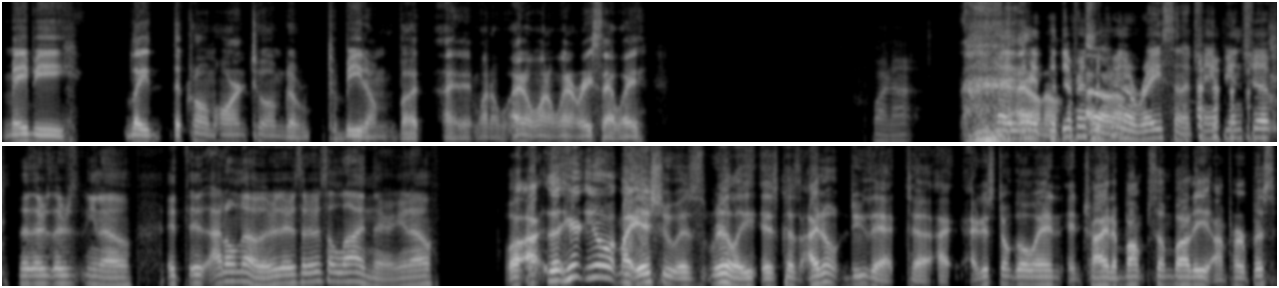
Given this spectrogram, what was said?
maybe laid the chrome horn to him to to beat him, but I didn't want to. I don't want to win a race that way. Why not? Hey, I hey, don't the know. difference I don't between know. a race and a championship, there's, there's, you know, it, it, I don't know. There, there's, there's a line there, you know. Well, I, the, here, you know what my issue is really is because I don't do that. Uh, I I just don't go in and try to bump somebody on purpose,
